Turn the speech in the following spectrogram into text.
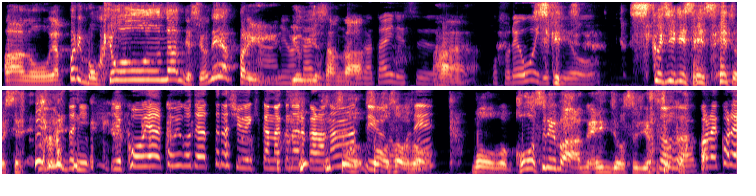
あの、やっぱり目標なんですよね、やっぱりゆうぎさんありが。がたいです。はそれ多いですよ。い。しくじり先生としてね。本当に。いや、こうや、こういうことやったら収益化なくなるからなーっていうのをね。もう、こうすれば、あの、炎上するよとか。そうそう。これ、これ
